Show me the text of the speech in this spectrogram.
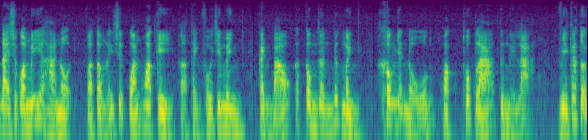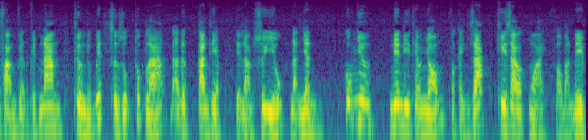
Đại sứ quán Mỹ ở Hà Nội và Tổng lãnh sự quán Hoa Kỳ ở thành phố Hồ Chí Minh cảnh báo các công dân nước mình không nhận đồ uống hoặc thuốc lá từ người lạ vì các tội phạm Việt Nam thường được biết sử dụng thuốc lá đã được can thiệp để làm suy yếu nạn nhân, cũng như nên đi theo nhóm và cảnh giác khi ra ngoài vào ban đêm.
